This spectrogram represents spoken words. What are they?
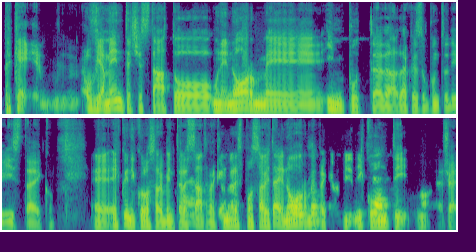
perché ovviamente c'è stato un enorme input da, da questo punto di vista ecco. e, e, quindi quello sarebbe interessante perché è una responsabilità enorme perché alla fine dei conti no, cioè,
